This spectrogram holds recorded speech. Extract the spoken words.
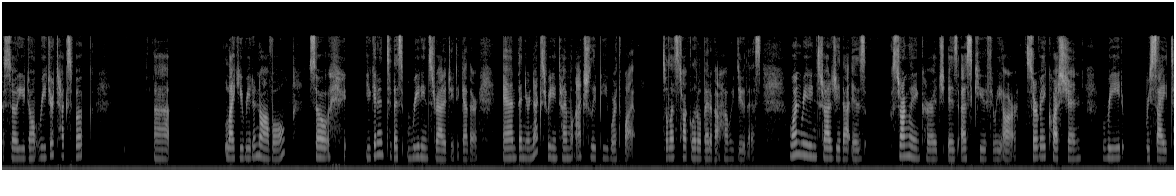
So, you don't read your textbook uh, like you read a novel. So, you get into this reading strategy together, and then your next reading time will actually be worthwhile. So let's talk a little bit about how we do this. One reading strategy that is strongly encouraged is SQ3R survey question, read, recite,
